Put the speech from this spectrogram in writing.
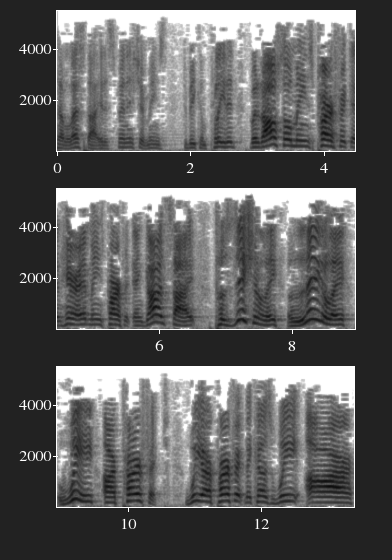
tetelestai. It is finished. It means to be completed. But it also means perfect, and here it means perfect. In God's sight, positionally, legally, we are perfect. We are perfect because we are.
